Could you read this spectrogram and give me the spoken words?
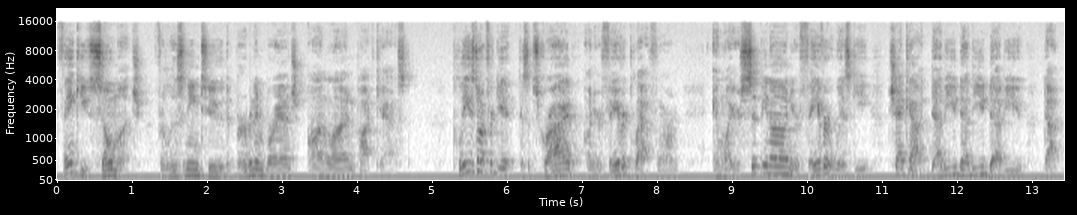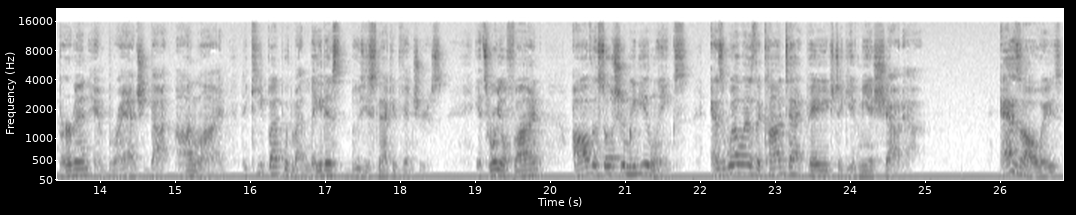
Thank you so much for listening to the Bourbon and Branch online podcast. Please don't forget to subscribe on your favorite platform, and while you're sipping on your favorite whiskey, check out www.bourbonandbranch.online to keep up with my latest boozy snack adventures. It's where you'll find all the social media links as well as the contact page to give me a shout out. As always,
